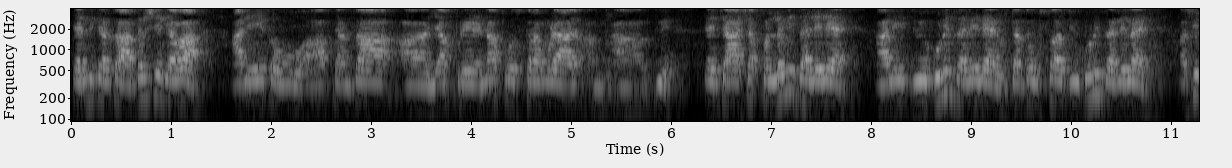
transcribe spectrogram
त्यांनी त्यांचा आदर्श घ्यावा. आणि एक त्यांचा या प्रेरणा पुरस्कारामुळे त्यांच्या आशा पल्लवित झालेल्या आहे आणि द्विगुणित झालेल्या आहे त्यांचा उत्साह द्विगुणित झालेला आहे. असे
